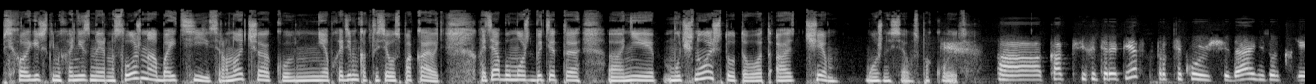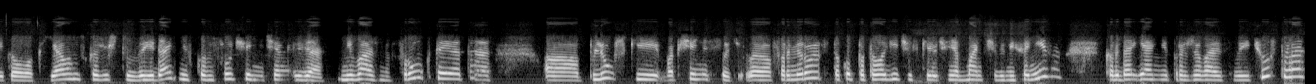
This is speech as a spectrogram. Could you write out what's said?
психологический механизм, наверное, сложно обойти, все равно человеку необходимо как-то себя успокаивать. Хотя бы, может быть, это не мучное что-то, вот, а чем можно себя успокоить? А, как психотерапевт, практикующий, да, не только диетолог, я вам скажу, что заедать ни в коем случае ничем нельзя. Неважно, фрукты это, а, плюшки, вообще не суть. А, формируется такой патологический, очень обманчивый механизм, когда я не проживаю свои чувства,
